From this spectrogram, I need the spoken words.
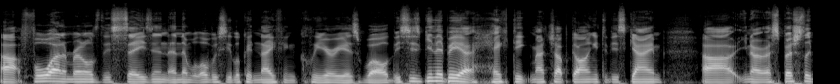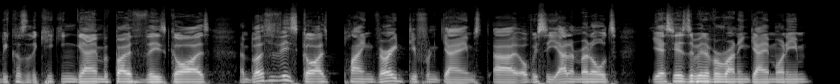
uh, for Adam Reynolds this season, and then we'll obviously look at Nathan Cleary as well. This is going to be a hectic matchup going into this game, uh, you know, especially because of the kicking game of both of these guys, and both of these guys playing very different games. Uh, obviously, Adam Reynolds, yes, he has a bit of a running game on him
